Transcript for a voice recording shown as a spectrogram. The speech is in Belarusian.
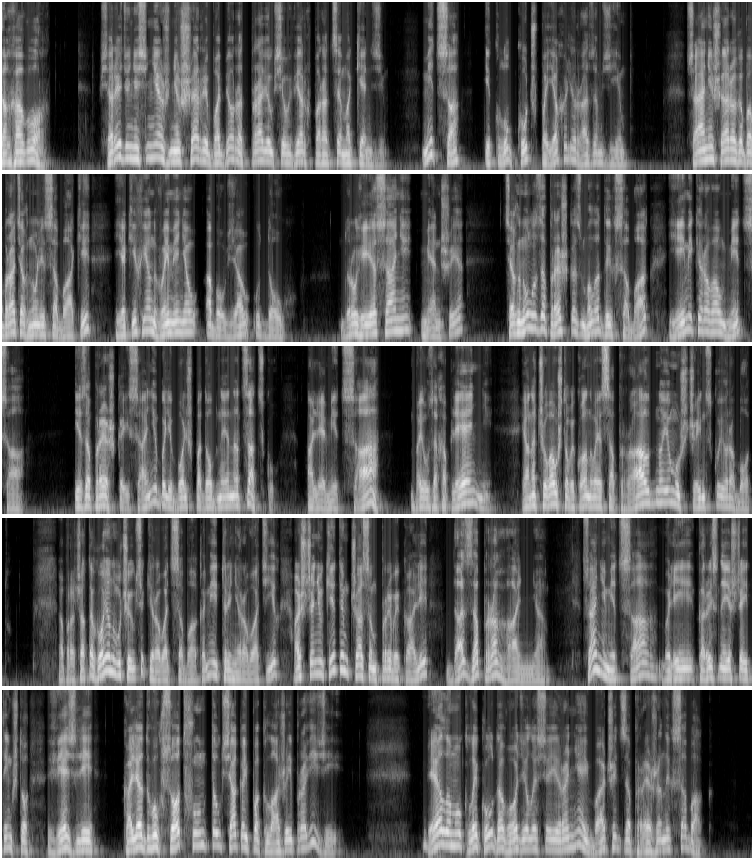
дагавор. Сярэдзіне снежня шэры бабёр адправіўся ўверх па рацэ Маккензі. Міца і клуб куч паехалі разам з ім. Сані шэрага бабра цягнулі сабакі, якіх ён выменяў або ўзяў у доўг. Другія сані, меншыя, цягнула запрэшка з маладых сабак, імі кіраваў міца і запрэшка і сані былі больш падобныя на цацку, але міца быў захапленні. Ён адчуваў, што выконвае сапраўдную мужчынскую работу. Апрача таго ён вучыўся кіраваць сабакамі і трэніраваць іх, а шчанюкі тым часам прывыкалі да запрагання. Сані меца былі карысныя яшчэ і тым, што везлі каля двухсот фунтаў всякой паклажы і правізіі. Белому клыку даводзілася і раней бачыць запрэжаных сабак.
